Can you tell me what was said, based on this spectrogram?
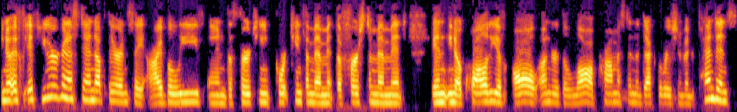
you know, if if you're going to stand up there and say I believe in the 13th, 14th Amendment, the First Amendment, in you know equality of all under the law promised in the Declaration of Independence independence,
